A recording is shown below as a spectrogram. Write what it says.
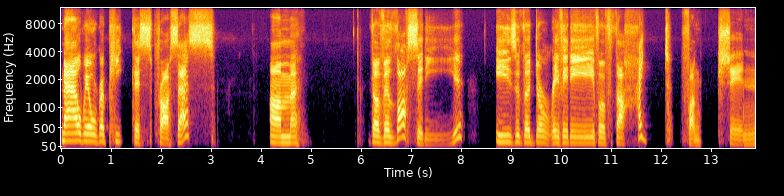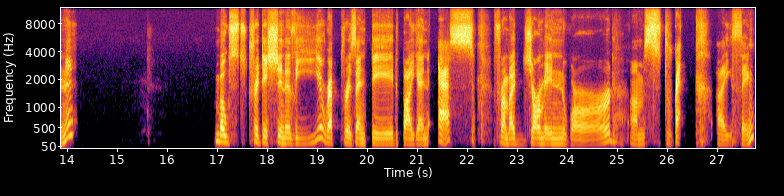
Now we'll repeat this process um, the velocity is the derivative of the height function. Most traditionally represented by an S from a German word, um, Streck, I think.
